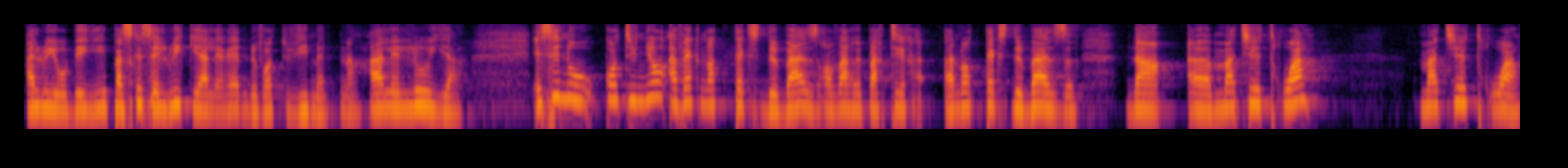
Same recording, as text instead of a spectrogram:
à lui obéir parce que c'est lui qui a les rênes de votre vie maintenant. Alléluia. Et si nous continuons avec notre texte de base, on va repartir à notre texte de base dans euh, Matthieu 3. Matthieu 3.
